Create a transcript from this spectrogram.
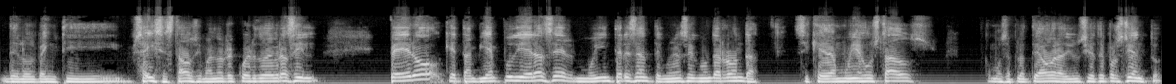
de los 26 estados, si mal no recuerdo, de Brasil, pero que también pudiera ser muy interesante en una segunda ronda si quedan muy ajustados como se plantea ahora, de un 7%,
